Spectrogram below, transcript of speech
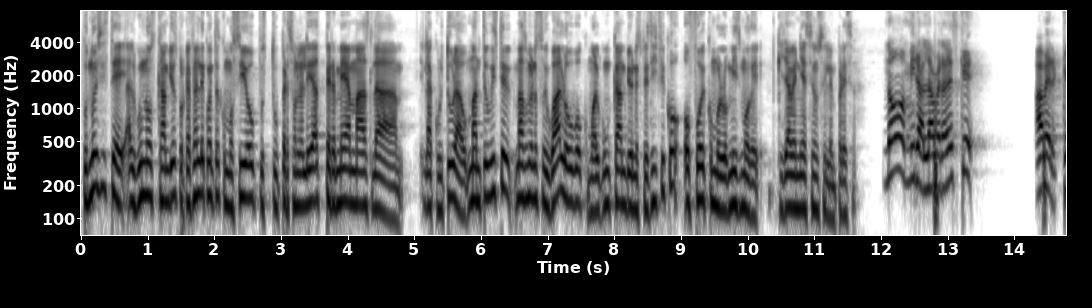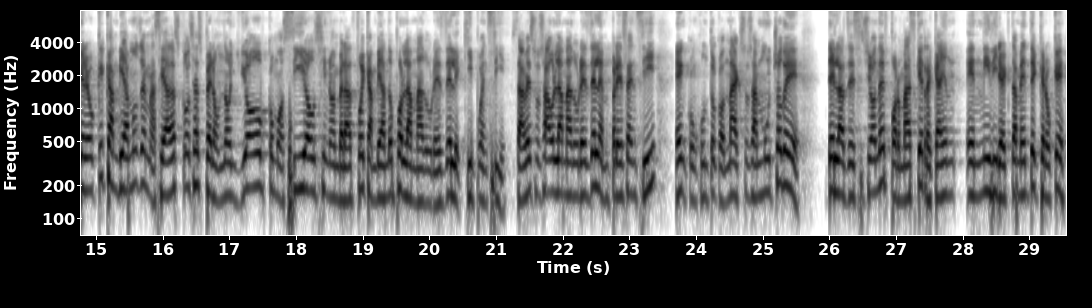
pues no hiciste algunos cambios, porque al final de cuentas como CEO, pues tu personalidad permea más la, la cultura. ¿Mantuviste más o menos igual o hubo como algún cambio en específico o fue como lo mismo de que ya venía haciéndose la empresa? No, mira, la verdad es que a ver, creo que cambiamos demasiadas cosas, pero no yo como CEO, sino en verdad fue cambiando por la madurez del equipo en sí, ¿sabes? O sea, o la madurez de la empresa en sí en conjunto con Max. O sea, mucho de, de las decisiones, por más que recaen en mí directamente, creo que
